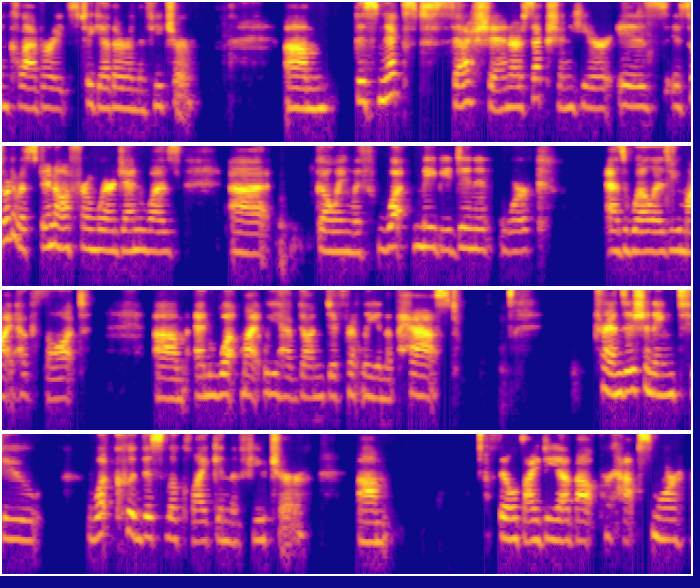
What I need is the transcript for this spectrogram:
and collaborates together in the future. Um, this next session or section here is, is sort of a spin-off from where Jen was uh, going with what maybe didn't work as well as you might have thought um, and what might we have done differently in the past. Transitioning to what could this look like in the future? Um, Phil's idea about perhaps more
